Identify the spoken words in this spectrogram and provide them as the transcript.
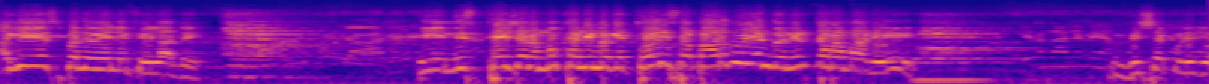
ಐ ಎಸ್ ಪದವಿಯಲ್ಲಿ ಫೇಲ್ ಆದೆ. ಈ ನಿಸ್ತೇಜನ ಮುಖ ನಿಮಗೆ ತೋರಿಸಬಾರದು ಎಂದು ನಿರ್ಧಾರ ಮಾಡಿ ವಿಷ ಕುಡಿದು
